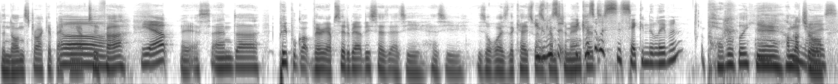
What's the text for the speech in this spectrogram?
the non-striker backing up too Oh. far. Yep. Yes, and uh, people got very upset about this, as as you as you is always the case when Is, it comes it to Mankads. because it was the second eleven? Probably, yeah. I'm not sure. knows?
